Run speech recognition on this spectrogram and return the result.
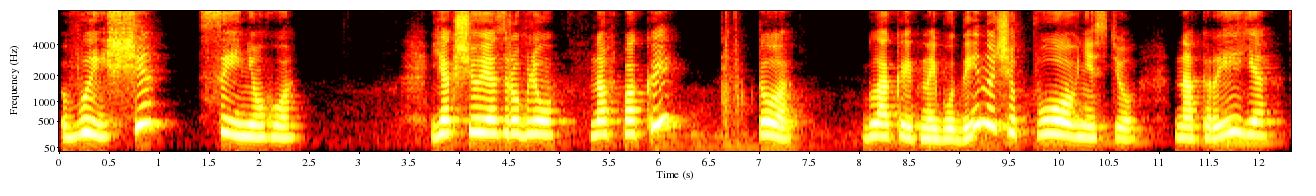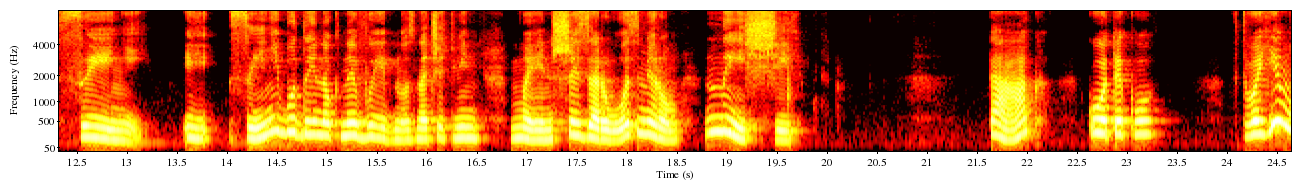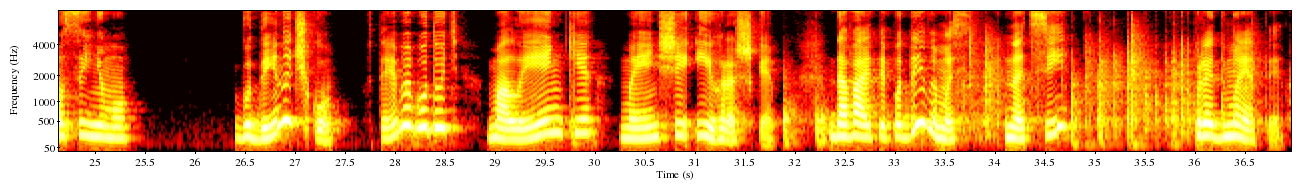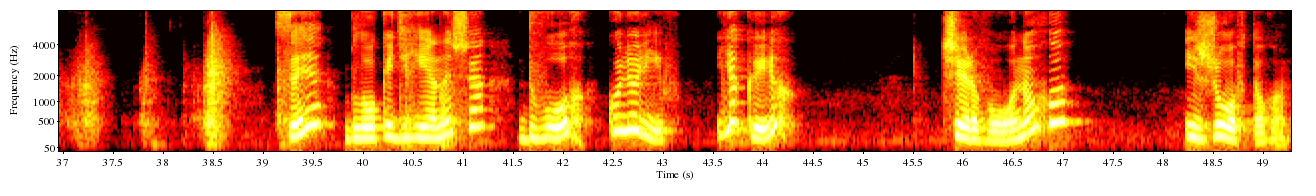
вище синього. Якщо я зроблю навпаки, то блакитний будиночок повністю накриє синій. І синій будинок не видно, значить він менший за розміром, нижчий. Так, котику, в твоєму синьому будиночку в тебе будуть маленькі, менші іграшки. Давайте подивимось на ці предмети. Це блоки дієниша двох кольорів. Яких? Червоного і жовтого.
